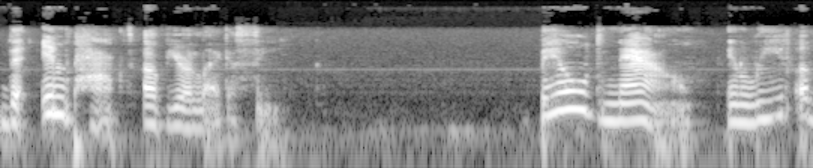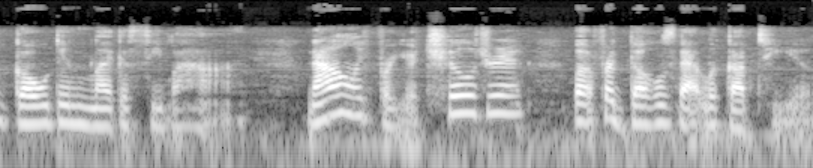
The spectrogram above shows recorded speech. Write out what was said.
the impact of your legacy. Build now and leave a golden legacy behind, not only for your children, but for those that look up to you.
